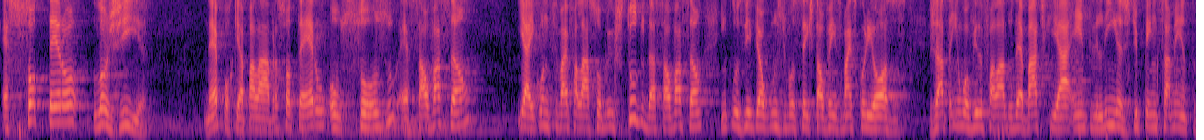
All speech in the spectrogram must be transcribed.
é soterologia, né? porque a palavra sotero ou soso é salvação. E aí, quando se vai falar sobre o estudo da salvação, inclusive alguns de vocês, talvez mais curiosos, já tenham ouvido falar do debate que há entre linhas de pensamento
